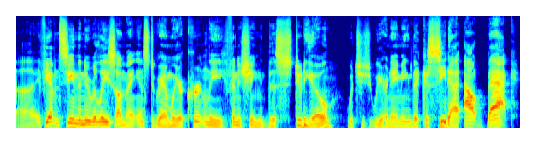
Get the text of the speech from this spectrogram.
Uh, if you haven't seen the new release on my Instagram, we are currently finishing the studio, which we are naming the Casita Out Back.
